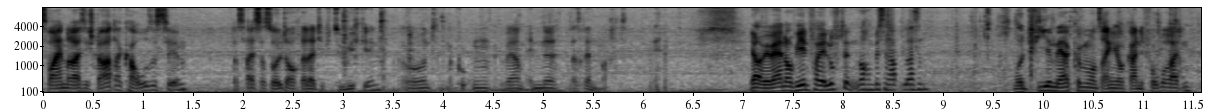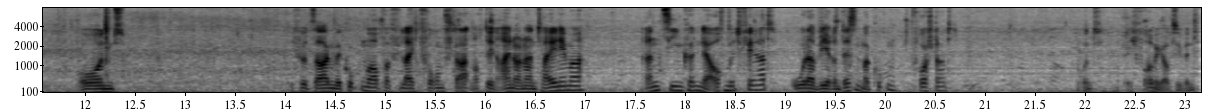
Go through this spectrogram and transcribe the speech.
32 Starter, K.O.-System. Das heißt, das sollte auch relativ zügig gehen und mal gucken, wer am Ende das Rennen macht. ja, wir werden auf jeden Fall die Luft hinten noch ein bisschen ablassen und viel mehr können wir uns eigentlich auch gar nicht vorbereiten. Und ich würde sagen, wir gucken mal, ob wir vielleicht vor dem Start noch den einen oder anderen Teilnehmer ranziehen können, der auch mitfährt. Oder währenddessen mal gucken, vor Start. Und ich freue mich auf Sie, Wind.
